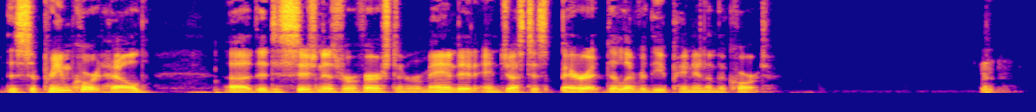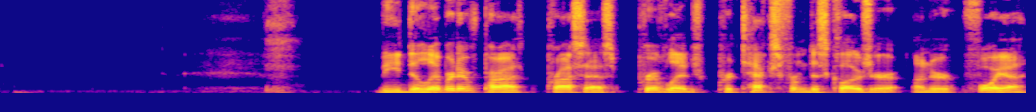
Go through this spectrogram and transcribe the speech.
The Supreme Court held uh, the decision is reversed and remanded, and Justice Barrett delivered the opinion of the court. The deliberative pro- process privilege protects from disclosure under FOIA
